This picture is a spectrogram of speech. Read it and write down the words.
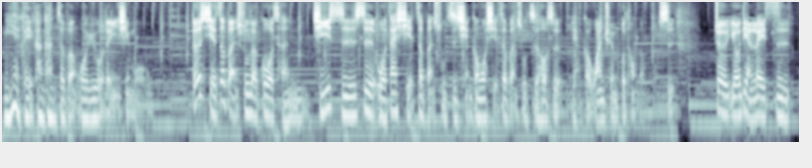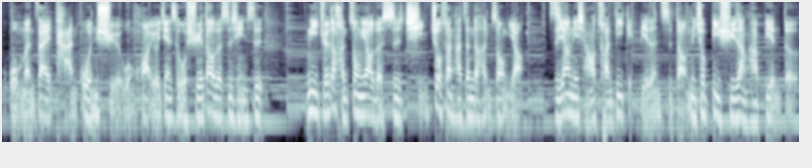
你也可以看看这本《我与我的隐形魔物》。就是写这本书的过程，其实是我在写这本书之前，跟我写这本书之后是两个完全不同的模式，就有点类似我们在谈文学文化。有一件事，我学到的事情是。你觉得很重要的事情，就算它真的很重要，只要你想要传递给别人知道，你就必须让它变得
